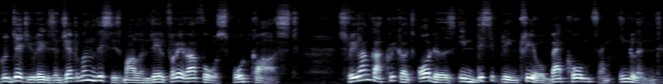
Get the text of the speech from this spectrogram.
Good day to you, ladies and gentlemen. This is Marlon Dale Ferreira for Sportcast. Sri Lanka cricket orders indisciplined trio back home from England.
